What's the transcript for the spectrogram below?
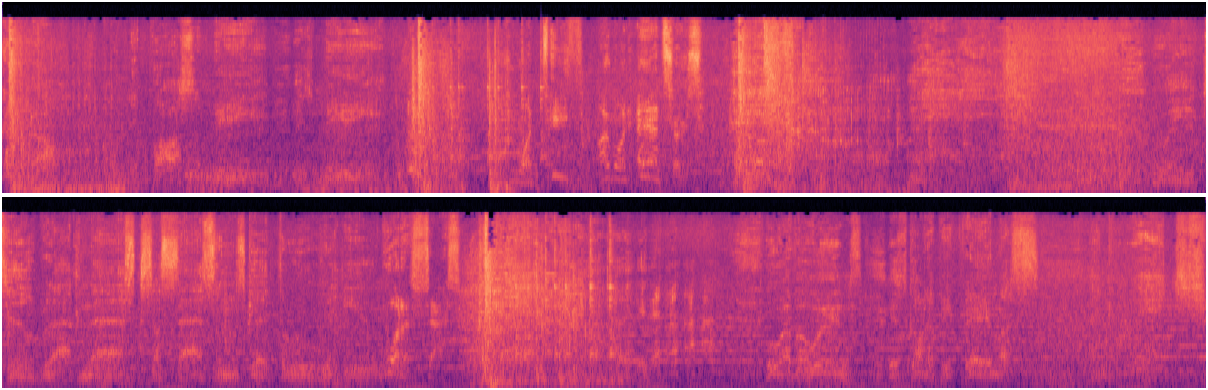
The boss of me is me. You want teeth? I want answers! Mask's assassins get through with you. What assassin? Whoever wins is gonna be famous and rich.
